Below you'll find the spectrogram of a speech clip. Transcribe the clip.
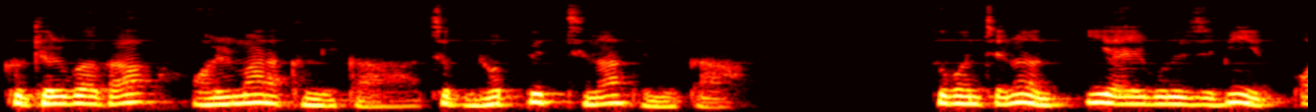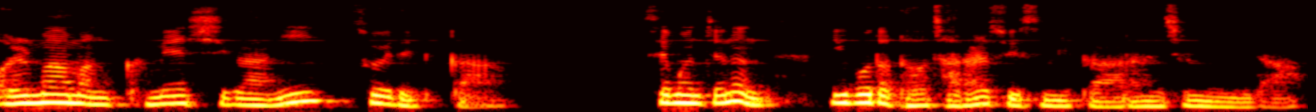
그 결과가 얼마나 큽니까? 즉 몇 비트나 됩니까? 두 번째는 이 알고리즘이 얼마만큼의 시간이 소요됩니까? 세 번째는 이보다 더 잘할 수 있습니까? 라는 질문입니다.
